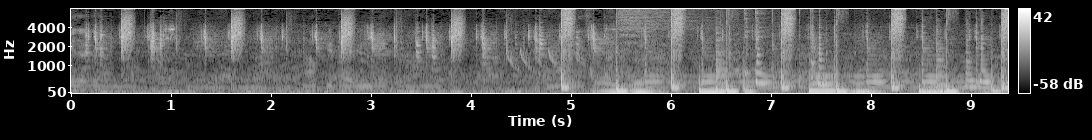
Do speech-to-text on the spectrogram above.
इधर ध्यान दें आपकी ड्राइविंग देख तो रहा हूँ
